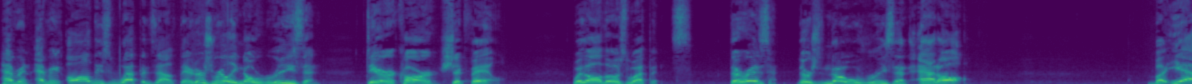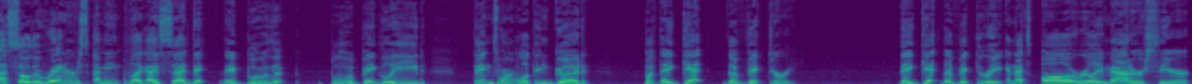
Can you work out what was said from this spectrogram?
having every all these weapons out there, there's really no reason Derek Carr should fail with all those weapons. There isn't. There's no reason at all. But yeah, so the Raiders, I mean, like I said, they, they blew the blew a big lead. Things weren't looking good, but they get the victory. They get the victory, and that's all that really matters here.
